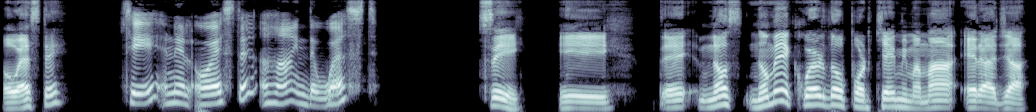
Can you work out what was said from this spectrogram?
oeste. Sí, en el oeste. Ajá, in the west. Sí, y eh, no, no me acuerdo por qué mi mamá era allá.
